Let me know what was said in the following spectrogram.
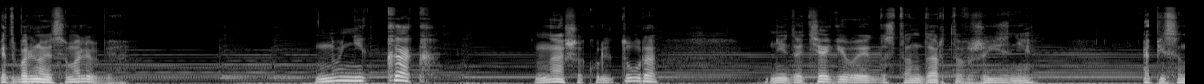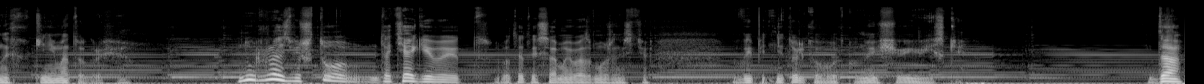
Это больное самолюбие. Ну, никак наша культура не дотягивает до стандартов жизни, описанных в кинематографе. Ну, разве что дотягивает вот этой самой возможностью выпить не только водку, но еще и виски. Да,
